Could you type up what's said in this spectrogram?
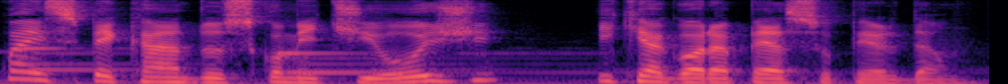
Quais pecados cometi hoje e que agora peço perdão?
